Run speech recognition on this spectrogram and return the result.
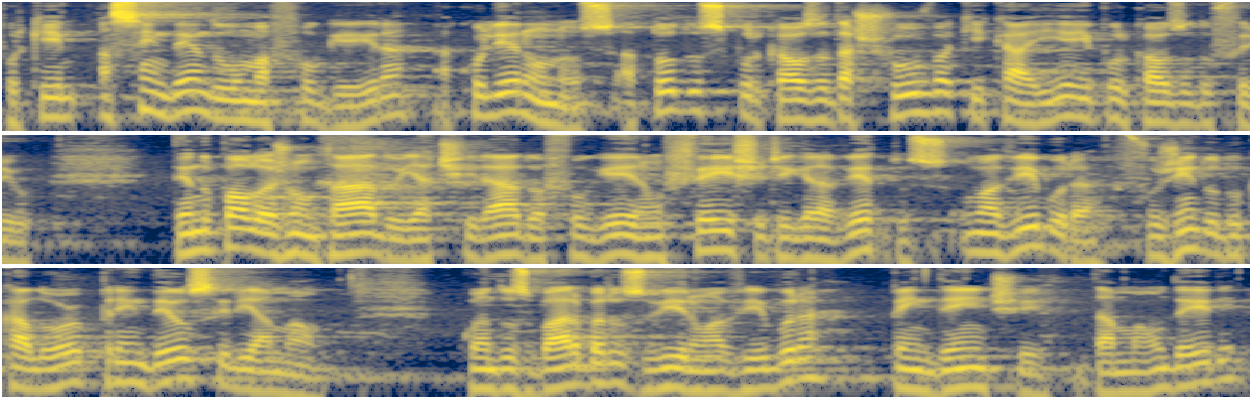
porque, acendendo uma fogueira, acolheram-nos a todos por causa da chuva que caía e por causa do frio. Tendo Paulo ajuntado e atirado à fogueira um feixe de gravetos, uma víbora, fugindo do calor, prendeu-se-lhe a mão. Quando os bárbaros viram a víbora, pendente da mão dele,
